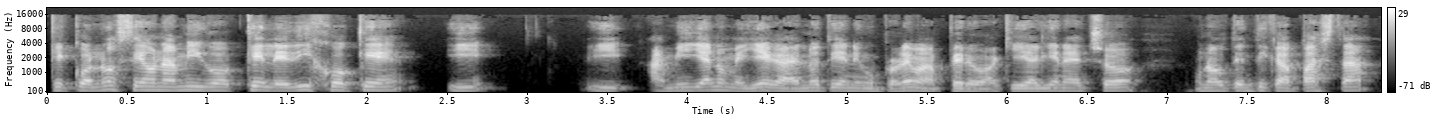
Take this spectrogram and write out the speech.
que conoce a un amigo que le dijo que y, y a mí ya no me llega, él no tiene ningún problema, pero aquí alguien ha hecho una auténtica pasta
